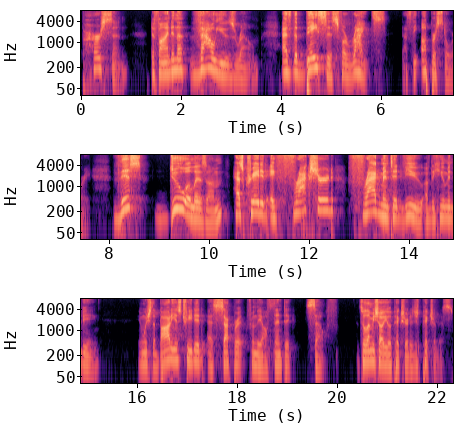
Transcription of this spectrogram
person defined in the values realm as the basis for rights, that's the upper story. This dualism has created a fractured, fragmented view of the human being in which the body is treated as separate from the authentic self. So let me show you a picture to just picture this.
